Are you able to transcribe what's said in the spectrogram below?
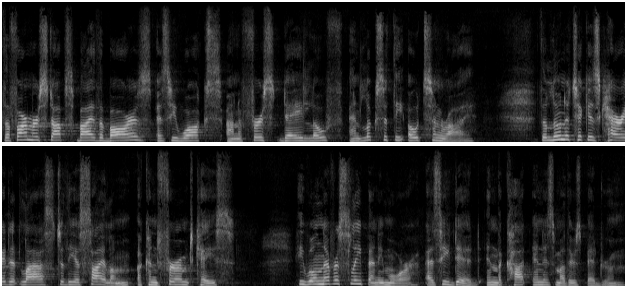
The farmer stops by the bars as he walks on a first day loaf and looks at the oats and rye. The lunatic is carried at last to the asylum, a confirmed case. He will never sleep anymore as he did in the cot in his mother's bedroom.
